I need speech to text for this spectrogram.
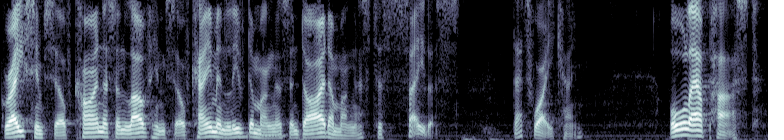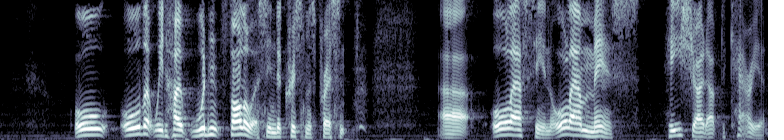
grace Himself, kindness and love Himself came and lived among us and died among us to save us. That's why He came. all our past, all, all that we'd hope wouldn't follow us into Christmas present, uh, all our sin, all our mess, He showed up to carry it.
